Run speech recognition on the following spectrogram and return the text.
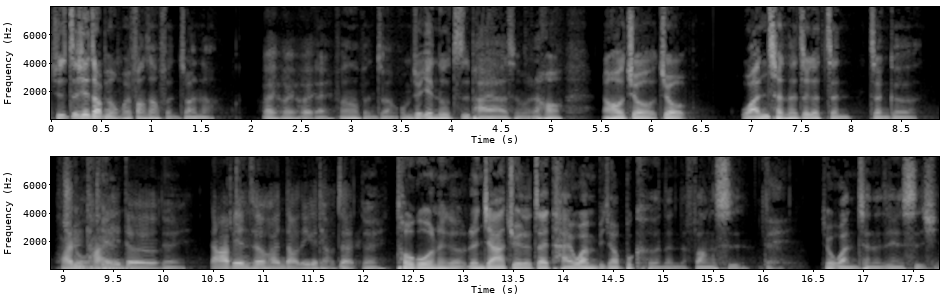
其实这些照片我们会放上粉砖啦，会会会，对，放上粉砖，我们就沿路自拍啊什么，然后然后就就完成了这个整整个环台的对搭便车环岛的一个挑战。对，透过那个人家觉得在台湾比较不可能的方式，对，就完成了这件事情。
